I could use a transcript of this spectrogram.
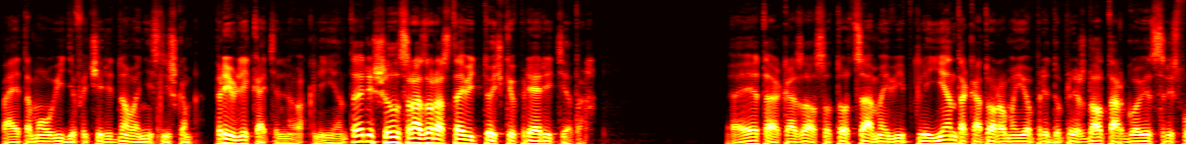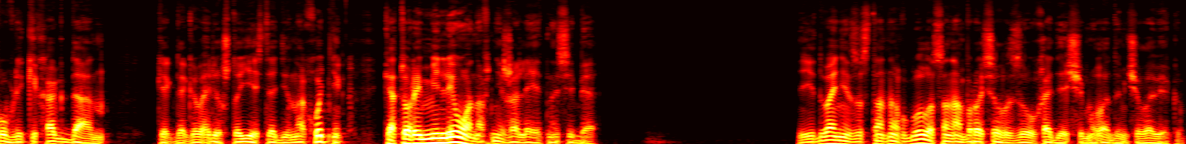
Поэтому, увидев очередного не слишком привлекательного клиента, решила сразу расставить точки в приоритетах — а это оказался тот самый вип-клиент, о котором ее предупреждал торговец республики Хагдан, когда говорил, что есть один охотник, который миллионов не жалеет на себя. Едва не застонав голос, она бросилась за уходящим молодым человеком.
